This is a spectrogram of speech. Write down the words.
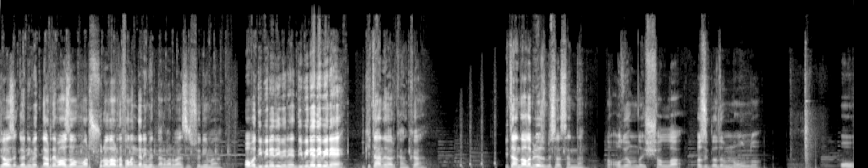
biraz ganimetlerde bir azalma var. Şuralarda falan ganimetler var ben size söyleyeyim ha. Baba dibine dibine dibine dibine. İki tane ver kanka. Bir tane de alabiliyoruz mesela senden. Alıyorum da inşallah kazıkladım ne oldu? Oo.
